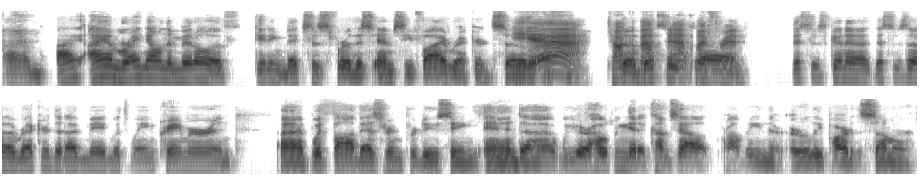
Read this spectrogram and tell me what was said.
Um, I I am right now in the middle of getting mixes for this MC5 record. So uh, yeah. Talk so about that, is, my uh, friend. this is gonna this is a record that I've made with Wayne Kramer and uh, with Bob Ezrin producing, and uh, we are hoping that it comes out probably in the early part of the summer.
